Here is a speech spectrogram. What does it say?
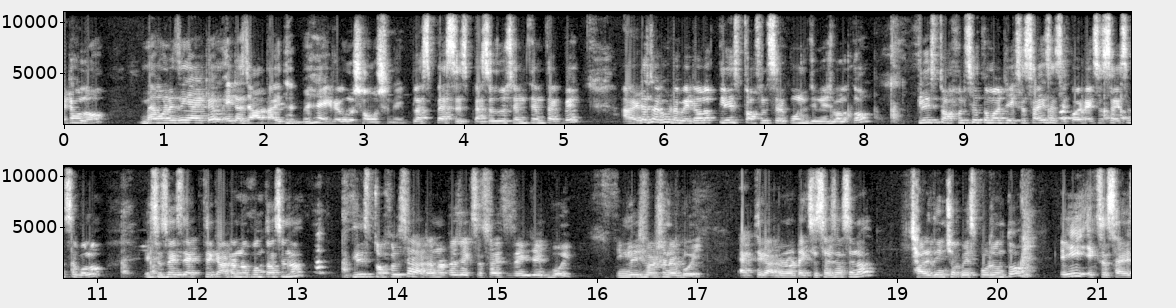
এটা হলো মেমোরাইজিং আইটেম এটা যা তাই থাকবে হ্যাঁ এটা কোনো সমস্যা নেই। প্লাস প্যাসেজ প্যাসেজও সেম সেম থাকবে। আর এটা যা ঘটাবে, এটা হলো ক্লিস টফলস এর কোন জিনিস বলো তো ক্লিস টফলস এর তোমার যে এক্সারসাইজ আছে, কয়টা এক্সারসাইজ আছে বলো? এক্সারসাইজ এক থেকে আটান্ন পর্যন্ত আছে না? ক্লিস টফলস এর আটান্নটা যে এক্সারসাইজ এই যে বই ইংলিশ ভার্সনের বই এক থেকে আটান্নটা এক্সারসাইজ আছে না? সাড়ে তিনশো পেজ পর্যন্ত এই এক্সারসাইজ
